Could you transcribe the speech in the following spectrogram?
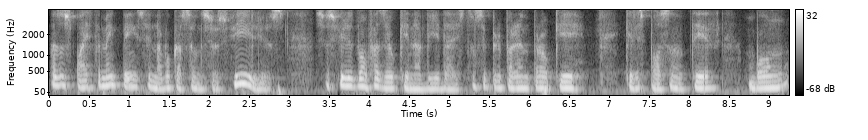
mas os pais também pensem na vocação dos seus filhos. Seus filhos vão fazer o que na vida? Estão se preparando para o quê? Que eles possam ter um bom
